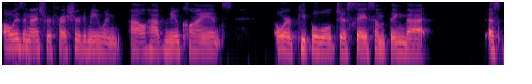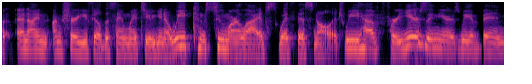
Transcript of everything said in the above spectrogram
always a nice refresher to me when i'll have new clients or people will just say something that and I'm, I'm sure you feel the same way too. You know we consume our lives with this knowledge. We have for years and years we have been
